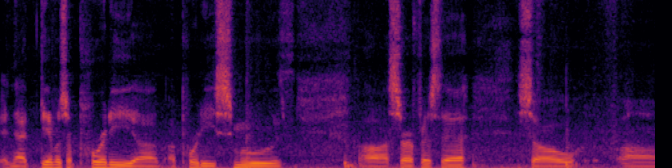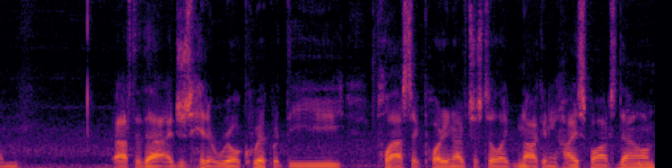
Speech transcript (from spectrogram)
and that gave us a pretty uh, a pretty smooth uh, surface there. So um, after that I just hit it real quick with the plastic putty knife just to like knock any high spots down.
